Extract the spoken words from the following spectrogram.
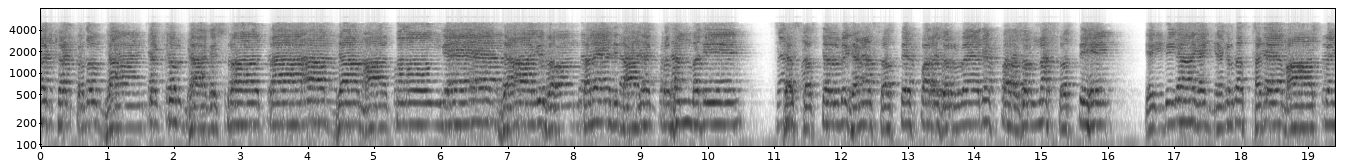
दक्षक्रतुभ्याम् चक्षुर्भ्यागश्रोत्राभ्यामात्मनोऽङ्गेभ्यायुभवम् तलेदिताय प्रधन्वति स्वस्तिर्विघणः स्वस्तिः परशुर्वेदिः परशुर्नः स्वस्तिः। यज्ञया यज्ञकृतस्थजयमास्मिन्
